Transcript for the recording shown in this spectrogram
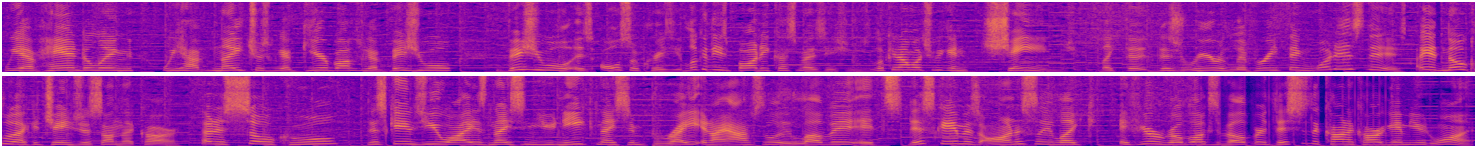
We have handling, we have nitrous, we have gearbox, we have visual. Visual is also crazy. Look at these body customizations. Look at how much we can change. Like the this rear livery thing. What is this? I had no clue I could change this on the car. That is so cool. This game's UI is nice and unique, nice and bright, and I absolutely love it. It's this game is honestly like if you're a Roblox developer, this is the kind of car game you'd want.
